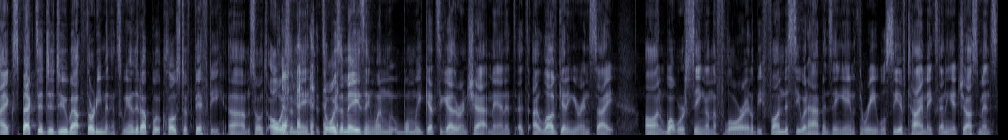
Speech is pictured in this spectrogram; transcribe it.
I expected to do about 30 minutes. We ended up with close to 50. Um, so it's always amazing. it's always amazing when we, when we get together and chat, man. It's, it's I love getting your insight on what we're seeing on the floor. It'll be fun to see what happens in game three. We'll see if Ty makes any adjustments,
